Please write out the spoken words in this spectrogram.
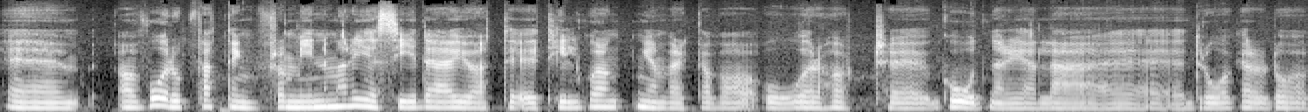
Eh, ja, vår uppfattning från Mini-Marias sida är ju att eh, tillgången verkar vara oerhört eh, god när det gäller droger och då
